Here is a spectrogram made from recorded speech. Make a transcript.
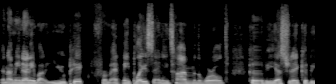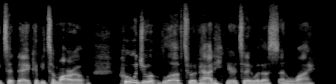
and I mean anybody, you pick from any place, any time in the world, could be yesterday, could be today, could be tomorrow. Who would you have loved to have had here today with us and why?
